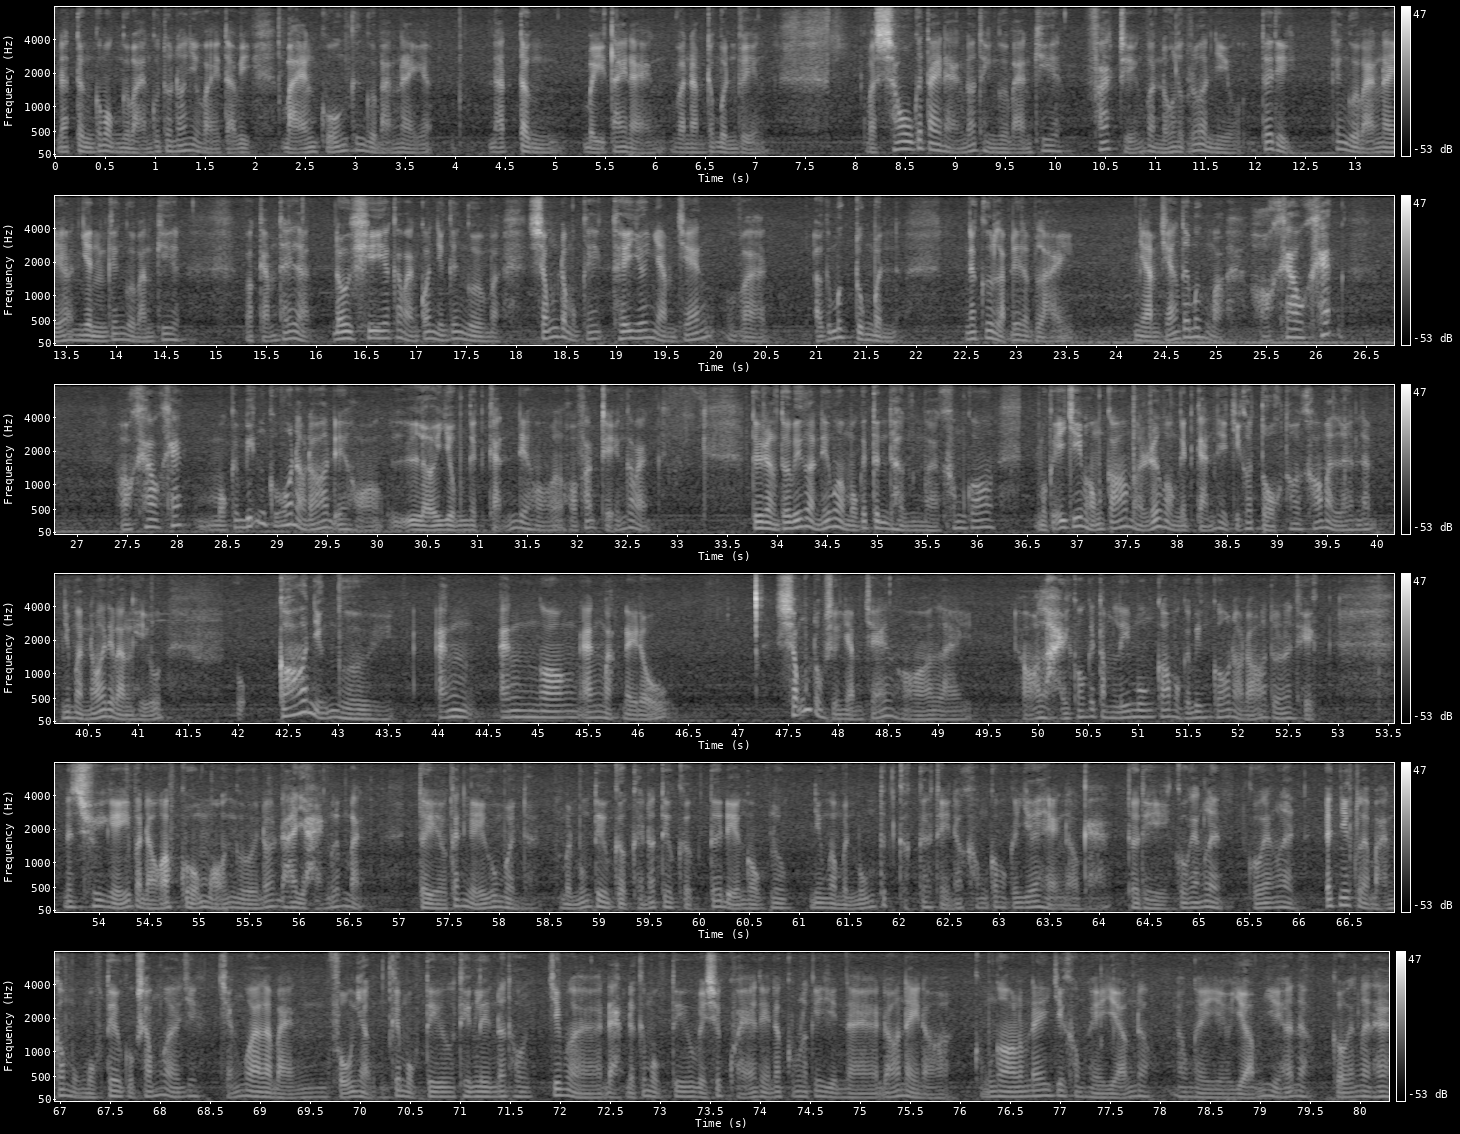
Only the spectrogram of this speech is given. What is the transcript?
Đã từng có một người bạn của tôi nói như vậy tại vì bạn của cái người bạn này á, đã từng bị tai nạn và nằm trong bệnh viện. Và sau cái tai nạn đó thì người bạn kia phát triển và nỗ lực rất là nhiều. Thế thì cái người bạn này á, nhìn cái người bạn kia và cảm thấy là đôi khi các bạn có những cái người mà sống trong một cái thế giới nhàm chán và ở cái mức trung bình, nó cứ lặp đi lặp lại, nhàm chán tới mức mà họ khao khát, họ khao khát một cái biến cố nào đó để họ lợi dụng nghịch cảnh để họ họ phát triển các bạn. Tuy rằng tôi biết là nếu mà một cái tinh thần mà không có, một cái ý chí mà không có mà rớt vào nghịch cảnh thì chỉ có tuột thôi, khó mà lên lắm. Nhưng mà nói để bạn hiểu, có những người ăn ăn ngon, ăn mặc đầy đủ. Sống trong sự nhàm chán, họ lại họ lại có cái tâm lý muốn có một cái biến cố nào đó. Tôi nói thiệt, nên suy nghĩ và đầu óc của mọi người nó đa dạng lắm bạn. Tùy vào cách nghĩ của mình à. mình muốn tiêu cực thì nó tiêu cực tới địa ngục luôn, nhưng mà mình muốn tích cực thì nó không có một cái giới hạn nào cả. Thôi thì cố gắng lên cố gắng lên. Ít nhất là bạn có một mục tiêu cuộc sống rồi chứ. Chẳng qua là bạn phủ nhận cái mục tiêu thiêng liêng đó thôi. Chứ mà đạt được cái mục tiêu về sức khỏe thì nó cũng là cái gì nè, đó này nọ. Cũng ngon lắm đấy chứ không hề giỡn đâu. Không hề dởm gì hết đâu. Cố gắng lên ha.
